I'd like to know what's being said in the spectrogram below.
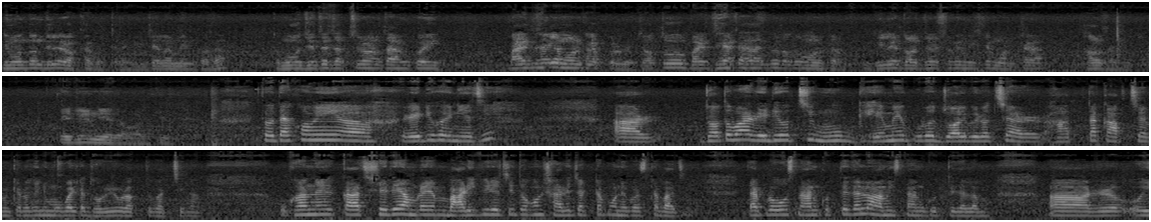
নিমন্ত্রণ দিলে রক্ষা করতে লাগে এটা হলো মেন কথা। তো ও যেতে চাচ্ছিল না, তো আমি কই, বাড়িতে থাকলে মন খারাপ করবে। যত বাড়িতে একা থাকবে, তত মন খারাপ। গেলে দশজনের সঙ্গে মিশলে মনটা ভালো থাকবে। এই জন্য নিয়ে যাব আর কি। তো দেখো আমি রেডি হয়ে নিয়েছি। আর যতবার রেডি হচ্ছি, মুখ ঘেমে পুরো জল বেরোচ্ছে, আর হাতটা কাঁপছে আমি, কেন জানি মোবাইলটা ধরেও রাখতে পারছি না। ওখানে কাজ সেরে আমরা বাড়ি ফিরেছি তখন সাড়ে চারটা, পৌনে পাঁচটা বাজে। তারপর ও স্নান করতে গেল, আমি স্নান করতে গেলাম। আর ওই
